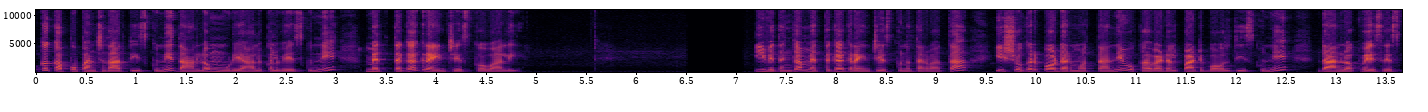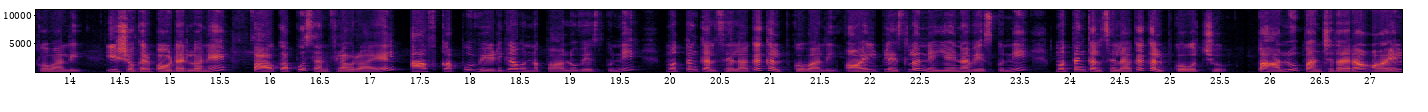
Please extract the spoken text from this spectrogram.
ఒక కప్పు పంచదార తీసుకుని దానిలో మూడు యాలకులు వేసుకుని మెత్తగా గ్రైండ్ చేసుకోవాలి. ఈ విధంగా మెత్తగా గ్రైండ్ చేసుకున్న తర్వాత ఈ షుగర్ పౌడర్ మొత్తాన్ని ఒక వెడల్పాటి బౌల్ తీసుకుని దానిలోకి వేసేసుకోవాలి. ఈ షుగర్ పౌడర్లోనే పావు cup sunflower oil half cup వేడిగా ఉన్న పాలు వేసుకుని మొత్తం కలిసేలాగా కలుపుకోవాలి. ఆయిల్ ప్లేస్లో నెయ్యి అయినా వేసుకుని మొత్తం కలిసేలాగా కలుపుకోవచ్చు. పాలు పంచదార ఆయిల్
